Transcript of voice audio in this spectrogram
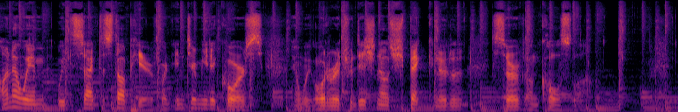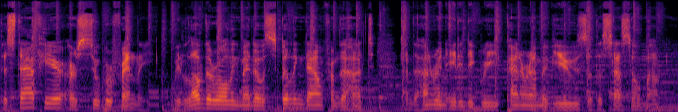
On a whim, we decide to stop here for an intermediate course and we order a traditional Speckknödel served on coleslaw. The staff here are super friendly. We love the rolling meadows spilling down from the hut and the 180 degree panorama views of the Sasso Mountains.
